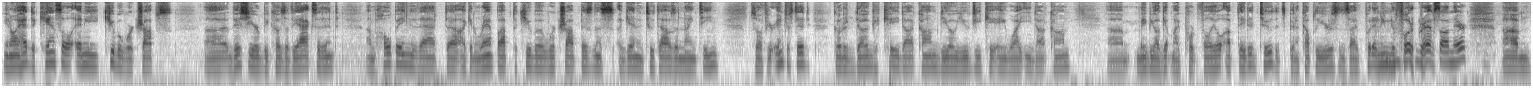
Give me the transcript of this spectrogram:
you know, I had to cancel any Cuba workshops uh, this year because of the accident. I'm hoping that uh, I can ramp up the Cuba workshop business again in 2019. So if you're interested, go to dougkaye.com, D O U G K A Y E.com. Um, maybe I'll get my portfolio updated too. It's been a couple of years since I've put any new photographs on there. Um,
